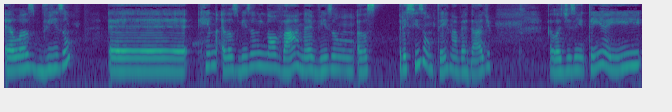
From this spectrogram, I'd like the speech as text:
elas visam é, elas visam inovar, né? Visam, elas precisam ter, na verdade, elas dizem, tem aí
